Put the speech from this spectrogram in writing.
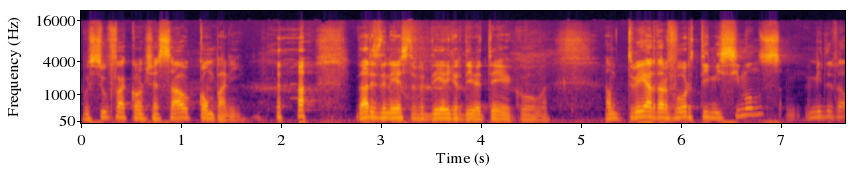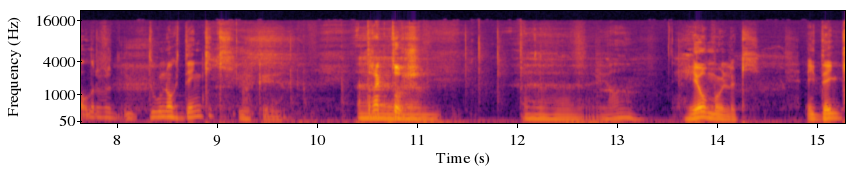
Boussoufa, Conchessau, Company. dat is de eerste verdediger die we tegenkomen. Dan twee jaar daarvoor Timmy Simons, middenvelder toen nog, denk ik. Oké. Tractor. Eh, eh, ja, heel moeilijk. Ik denk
